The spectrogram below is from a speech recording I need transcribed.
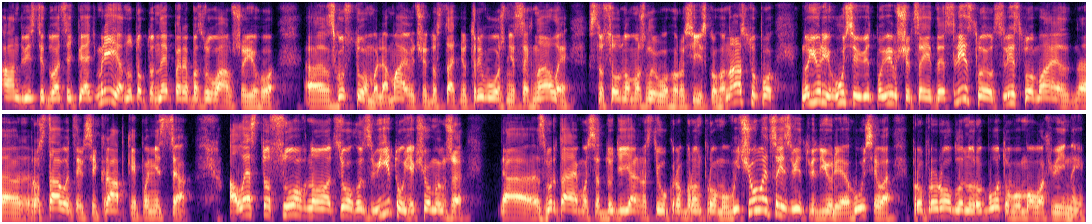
Ан 225 мрія. Ну тобто, не перебазувавши його е, з Гостомеля, маючи достатньо тривожні сигнали стосовно можливого російського наступу. Ну Юрій Гусів відповів, що це йде слідство. і от Слідство має е, розставити всі крапки по місцях. Але стосовно цього звіту, якщо ми вже е, звертаємося до діяльності Укроборонпрому, ви чули цей звіт від Юрія Гусєва про пророблену роботу в умовах війни?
